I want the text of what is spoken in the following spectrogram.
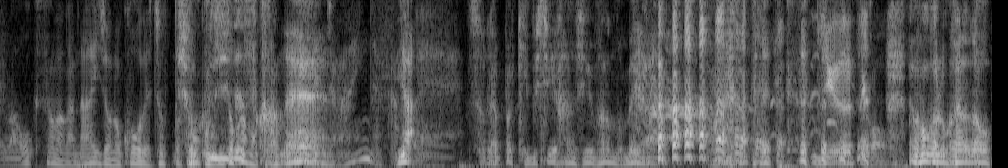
れは奥様が内助の功でちょっと食食事とかも事ですか考ねえてんじゃないんですかいやそれやっぱ厳しい阪神ファンの目が。ギューってこ僕の体を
